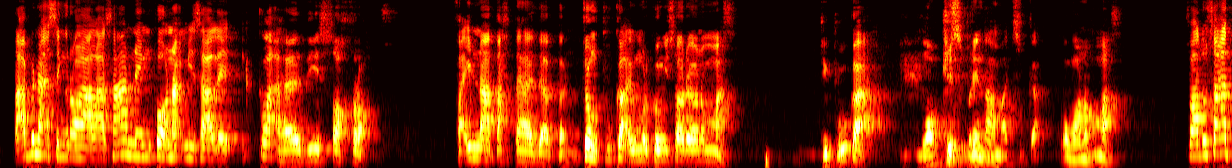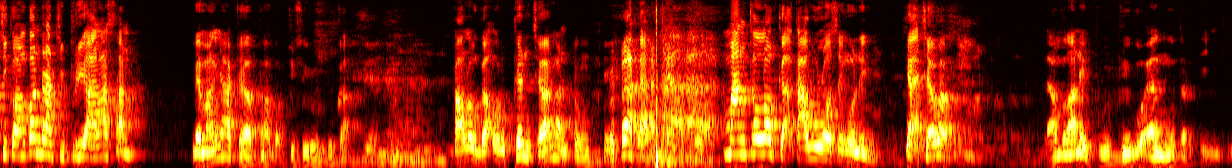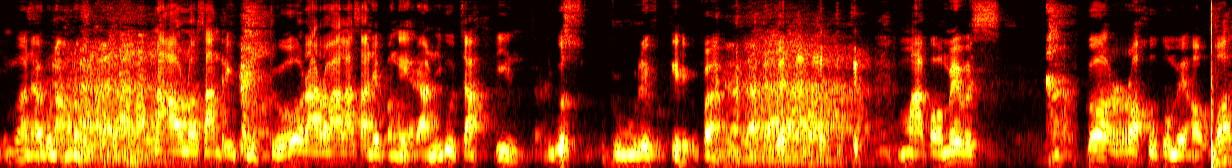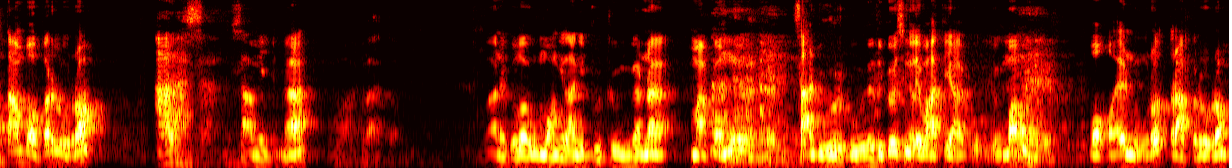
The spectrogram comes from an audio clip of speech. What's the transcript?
Tapi nak sing roh alasane kok nak misale iklak hadis sokhro. Fa inna tahta hadaban. Cung buka yang mergo ngisore ana emas. Dibuka. Logis perintah majikan. Wong ana emas. Suatu saat dikongkon ra diberi alasan. Memangnya ada apa kok disuruh buka? Kalau nggak urgen jangan dong. Mangkel lo gak kawulo sing ngene. Gak jawab. Lah mulane bodho iku ilmu tertinggi. Mulane aku nak ono nak santri bodho ora ro alasane pangeran iku cah pinter. Iku wis dhuwure fikih, Bang. Makome wis kok roh hukume Allah tanpa perlu roh alasan. Samina Mulane kula mau ngilangi bodhomu karena makomu sak dhuwurku. Dadi kowe sing nglewati aku. Ya mau pokoke nurut ora perlu roh.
